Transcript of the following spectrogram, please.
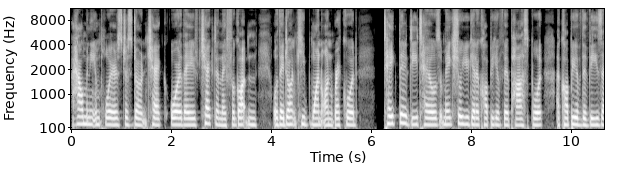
how many employers just don't check or they've checked and they've forgotten or they don't keep one on record. Take their details, make sure you get a copy of their passport, a copy of the visa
